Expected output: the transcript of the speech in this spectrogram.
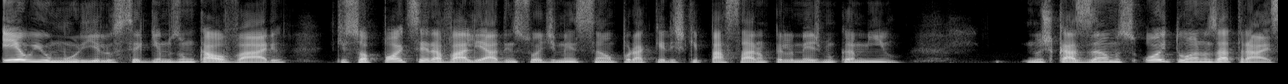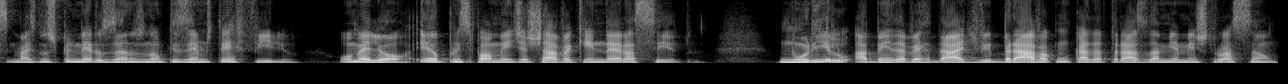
eu e o Murilo seguimos um calvário que só pode ser avaliado em sua dimensão por aqueles que passaram pelo mesmo caminho. Nos casamos oito anos atrás, mas nos primeiros anos não quisemos ter filho. Ou melhor, eu principalmente achava que ainda era cedo. Murilo, a bem da verdade, vibrava com cada atraso da minha menstruação,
